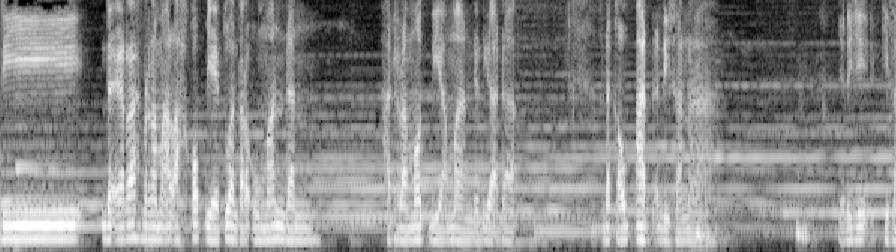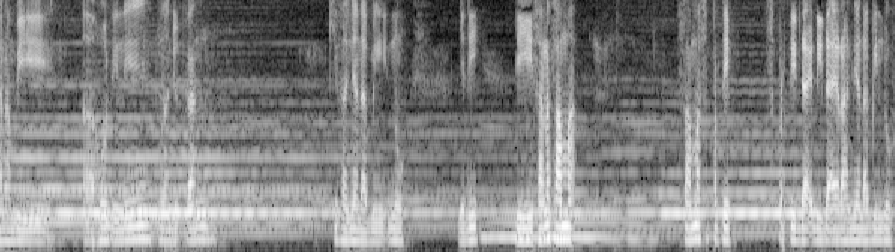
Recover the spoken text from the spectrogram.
Di daerah bernama Al-Ahqab yaitu antara Uman dan Hadramaut di Yaman. Jadi ada ada kaum Ad di sana. Jadi kisah Nabi uh, Hud ini melanjutkan kisahnya Nabi Nuh. Jadi di sana sama sama seperti seperti di daerahnya Nabi Nuh.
